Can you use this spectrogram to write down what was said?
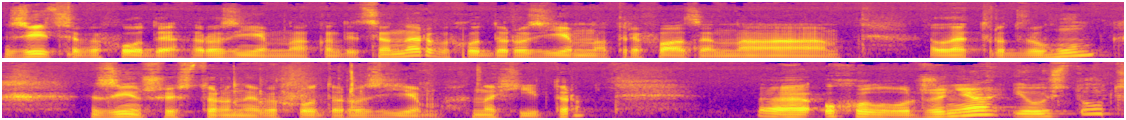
Звідси виходить роз'єм на кондиціонер, виходить роз'єм на три фази на електродвигун. З іншої сторони виходить роз'єм на хітер, е, охолодження. І ось тут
